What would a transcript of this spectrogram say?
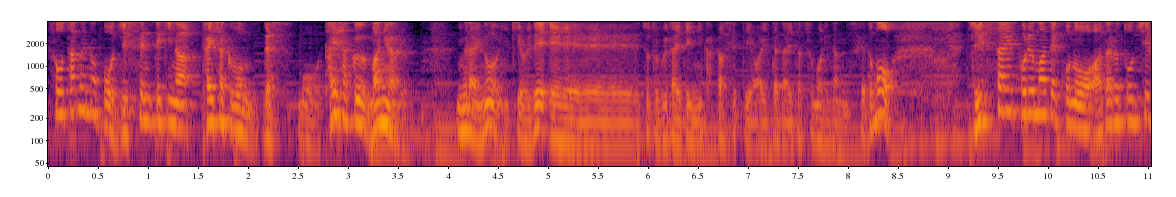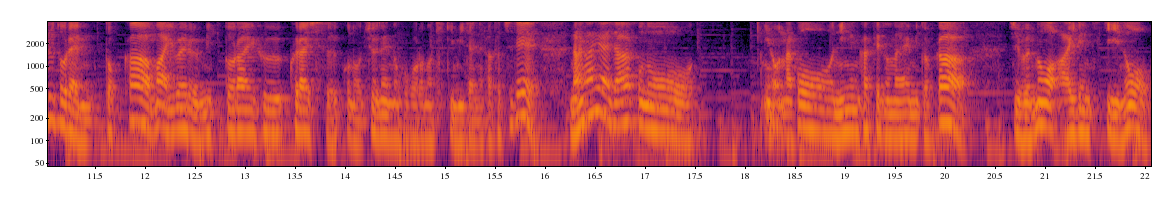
そのためのこう実践的な対策本です。もう対策マニュアルぐらいの勢いで、えーちょっと具体的に書かせてはいただいたつもりなんですけども実際これまでこのアダルト・チルドレンとか、まあ、いわゆるミッドライフ・クライシスこの中年の心の危機みたいな形で長い間このいろんなこう人間関係の悩みとか自分のアイデンティティの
